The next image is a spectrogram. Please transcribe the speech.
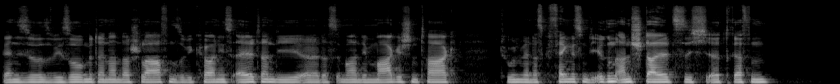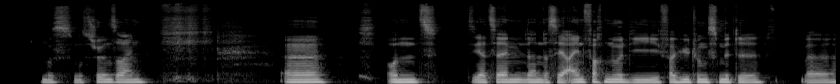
werden sie sowieso miteinander schlafen, so wie Kearneys Eltern, die äh, das immer an dem magischen Tag tun, wenn das Gefängnis und die Irrenanstalt sich äh, treffen. Muss, muss schön sein. äh, und sie erzählen ihm dann, dass er einfach nur die Verhütungsmittel äh,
